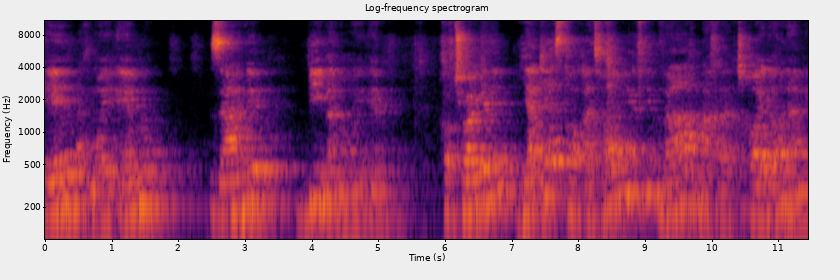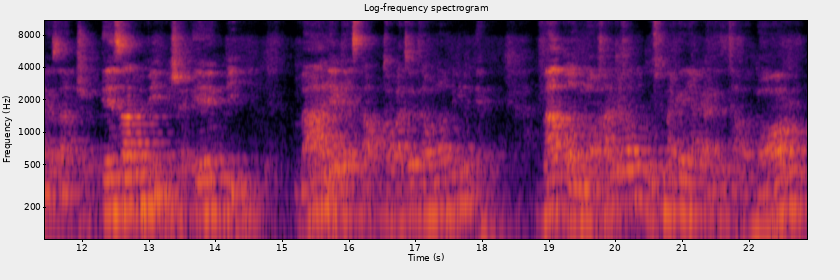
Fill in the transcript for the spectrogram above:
ام مجموعه ام ضرب بی برنامه ام خب چیکار می‌کنیم یکی از طاقت ها رو می‌گرفتیم و مخرج قاعده ها در دیگه ضرب شد ا ضرب بی میشه. ا بی و یکی از طاقت های ها رو می‌گیریم. ام و قانون آخر که خواهیم گفتیم اگر یک عدد تواندار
